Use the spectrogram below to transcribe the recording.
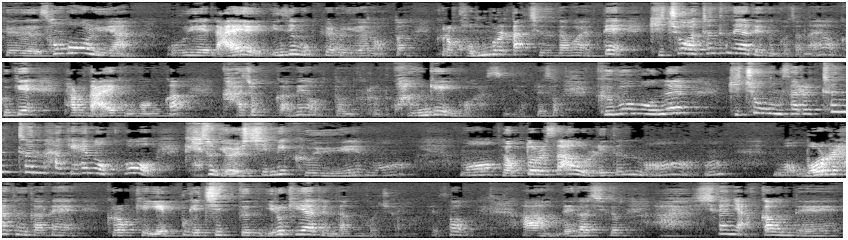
그 성공을 위한 우리의 나의 인생 목표를 위한 어떤 그런 건물을 딱 짓는다고 할 때 기초가 튼튼해야 되는 거잖아요. 그게 바로 나의 건강과 가족 간의 어떤 그런 관계인 것 같습니다. 그래서 그 부분을 기초 공사를 튼튼하게 해놓고 계속 열심히 그 위에 뭐, 뭐 벽돌을 쌓아 올리든 뭐, 어? 뭐 뭐를 하든 간에 그렇게 예쁘게 짓든 이렇게 해야 된다는 거죠. 그래서 아 내가 지금 아 시간이 아까운데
